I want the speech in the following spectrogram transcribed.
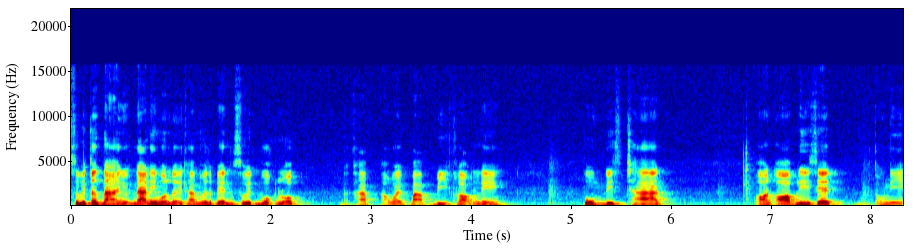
สวิตช์ต่างๆ อยู่ด้านนี้หมดเลยครับ ไม่ว่าจะเป็นสวิตช์บวกลบนะครับ เอาไว้ปรับ B clock นั่นเอง ปุ่ม discharge on off reset อยู่ตรงนี้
